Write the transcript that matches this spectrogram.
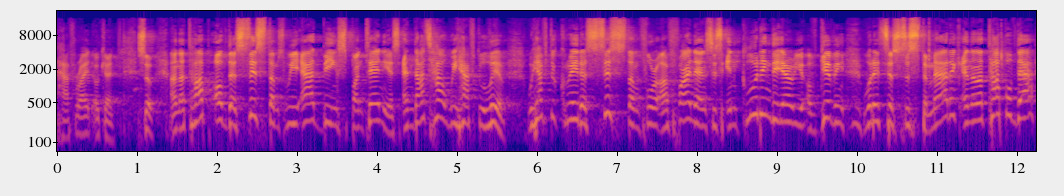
Half right? Okay. So on the top of the systems we add being spontaneous and that's how we have to live. We have to create a system for our finances including the area of giving where it's a systematic and on the top of that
